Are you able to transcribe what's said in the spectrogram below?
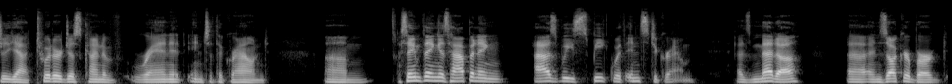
yeah, Twitter just kind of ran it into the ground. Um, same thing is happening as we speak with Instagram, as Meta uh, and Zuckerberg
